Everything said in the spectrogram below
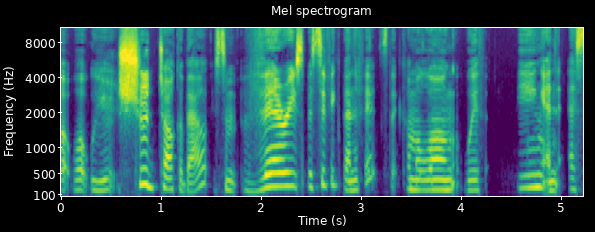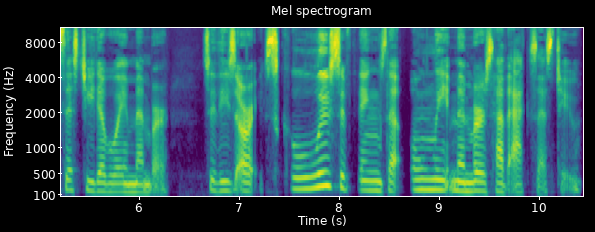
But what we should talk about is some very specific benefits that come along with being an SSTUWA member. So these are exclusive things that only members have access to.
